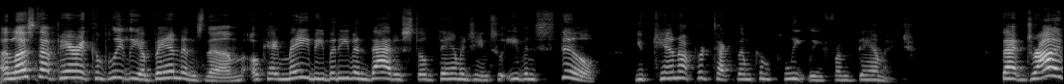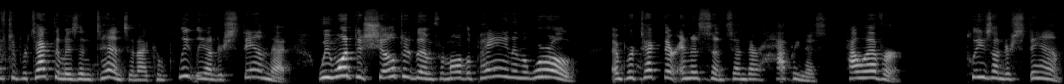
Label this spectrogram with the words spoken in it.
Unless that parent completely abandons them, okay, maybe, but even that is still damaging. So, even still, you cannot protect them completely from damage. That drive to protect them is intense, and I completely understand that. We want to shelter them from all the pain in the world and protect their innocence and their happiness. However, please understand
